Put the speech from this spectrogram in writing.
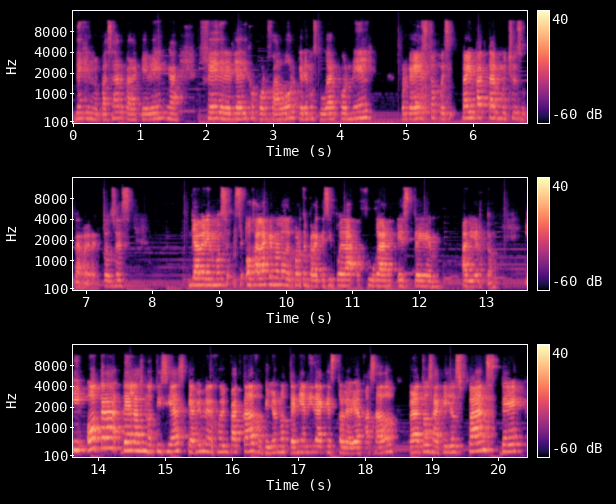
déjenlo pasar para que venga. Federer ya dijo, por favor, queremos jugar con él, porque esto pues va a impactar mucho en su carrera. Entonces, ya veremos. Ojalá que no lo deporten para que sí pueda jugar este abierto. Y otra de las noticias que a mí me dejó impactada, porque yo no tenía ni idea que esto le había pasado, para todos aquellos fans de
